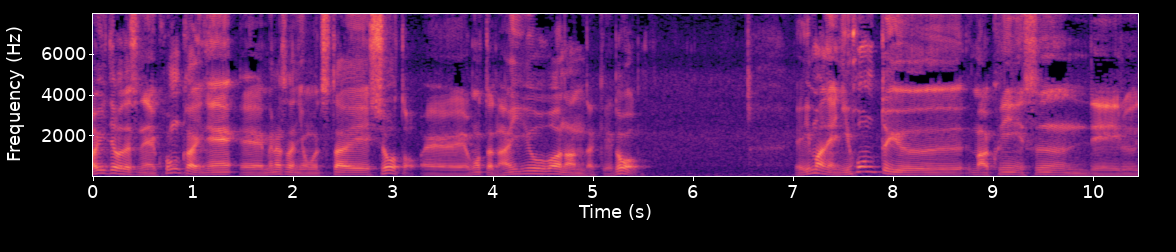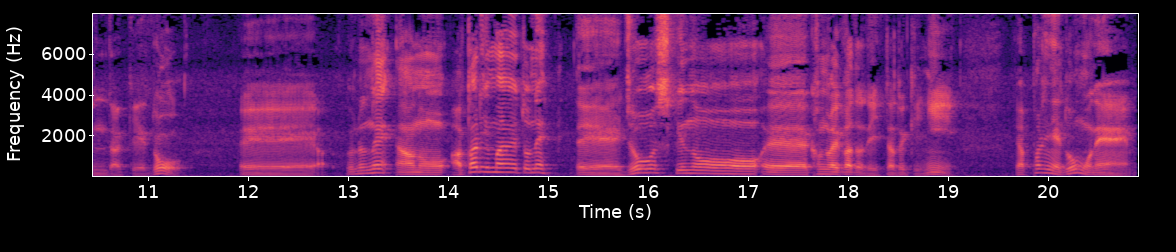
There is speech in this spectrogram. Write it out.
はい、ではですね、今回ね、えー皆さんにお伝えしようと、えー思った内容はなんだけど、今ね、日本という、まあ、国に住んでいるんだけど、えー、これね、あの、当たり前とね、えー常識の、えー考え方で言ったときに、やっぱりね、どうもね、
